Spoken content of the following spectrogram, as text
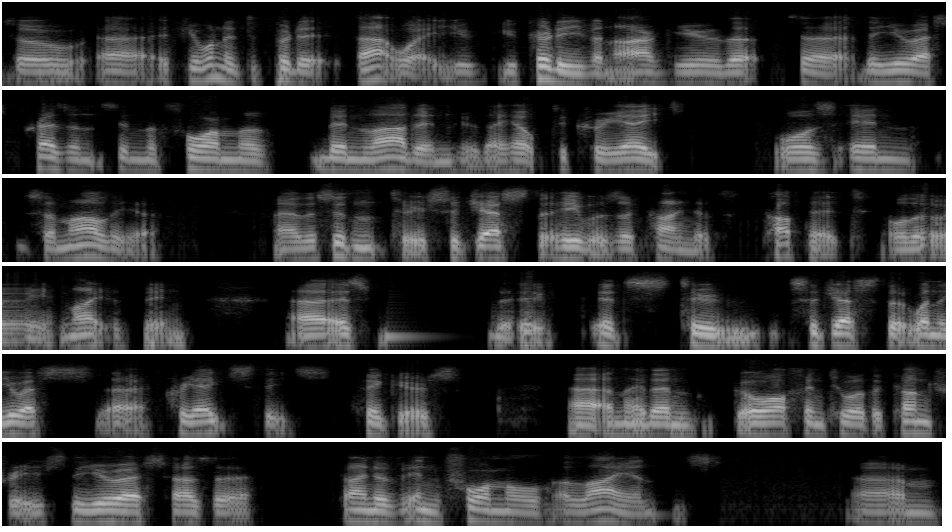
So, uh, if you wanted to put it that way, you, you could even argue that uh, the US presence in the form of bin Laden, who they helped to create, was in Somalia. Now, this isn't to suggest that he was a kind of puppet, although he might have been. Uh, it's, it's to suggest that when the US uh, creates these figures uh, and they then go off into other countries, the US has a kind of informal alliance um,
